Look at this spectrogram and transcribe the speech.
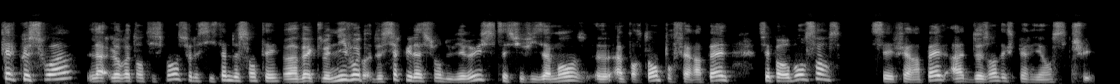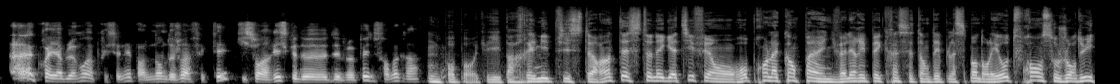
quel que soit le retentissement sur le système de santé. Avec le niveau de circulation du virus, c'est suffisamment euh, important pour faire appel. C'est pas au bon sens c'est faire appel à deux ans d'expérience. Je suis incroyablement impressionné par le nombre de gens affectés qui sont à risque de développer une forme grave. Un propos recueilli par Rémi Pfister. Un test négatif et on reprend la campagne. Valérie Pécresse est en déplacement dans les Hauts-de-France aujourd'hui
